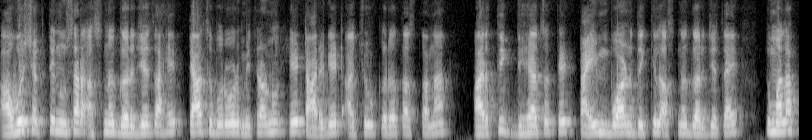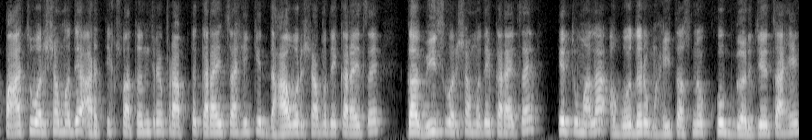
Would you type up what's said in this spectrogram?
आवश्यकतेनुसार असणं गरजेचं आहे. त्याचबरोबर मित्रांनो हे टार्गेट अचीव करत असताना आर्थिक ध्येयाचं ते टाइम बॉन्ड देखील असणं गरजेचं आहे. तुम्हाला पाच वर्षामध्ये आर्थिक स्वातंत्र्य प्राप्त करायचं आहे की दहा वर्षामध्ये करायचं आहे का वीस वर्षामध्ये करायचं आहे हे तुम्हाला अगोदर माहीत असणं खूप गरजेचं आहे.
